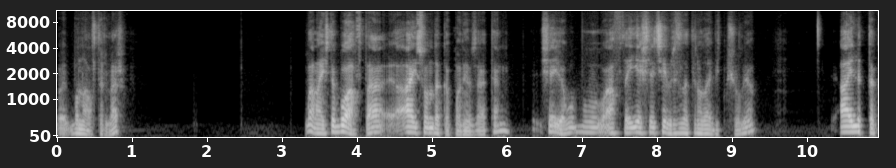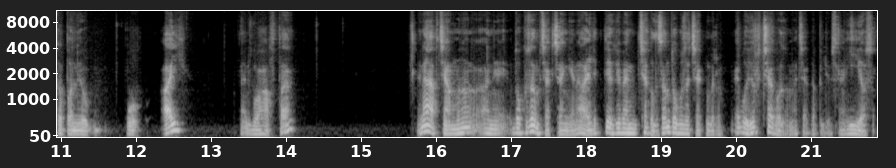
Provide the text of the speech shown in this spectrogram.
böyle bunaltırlar. Bana işte bu hafta ay sonunda kapanıyor zaten. Şey yok bu, bu haftayı yeşile çevirirse zaten olay bitmiş oluyor. Aylık da kapanıyor bu ay. Yani bu hafta. E ne yapacağım bunu? Hani 9'a mı çakacaksın gene? Aylık diyor ki ben çakılırsam 9'a çakılırım. E buyur çak o zaman çakabiliyorsun. Yani yiyorsan.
